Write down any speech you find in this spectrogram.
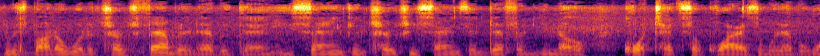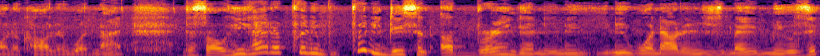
He was brought up with a church family and everything. He sang in church. He sang in different, you know, quartets or choirs or whatever you want to call it and whatnot. So he had a pretty pretty decent upbringing and he and he went out and he just made music.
